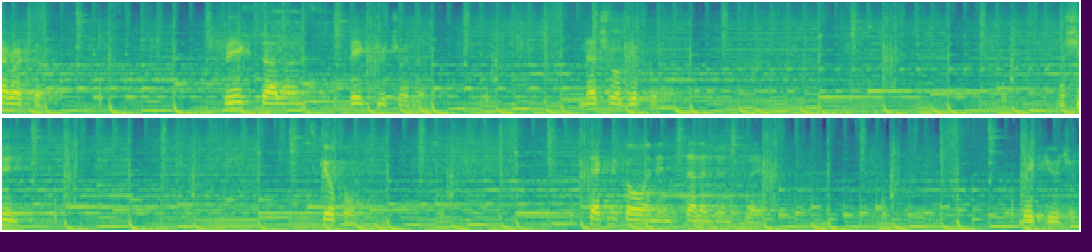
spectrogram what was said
character. Big talent, big future ahead. Natural gifted. Machine. Skillful. Technical and intelligent player. Big future.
